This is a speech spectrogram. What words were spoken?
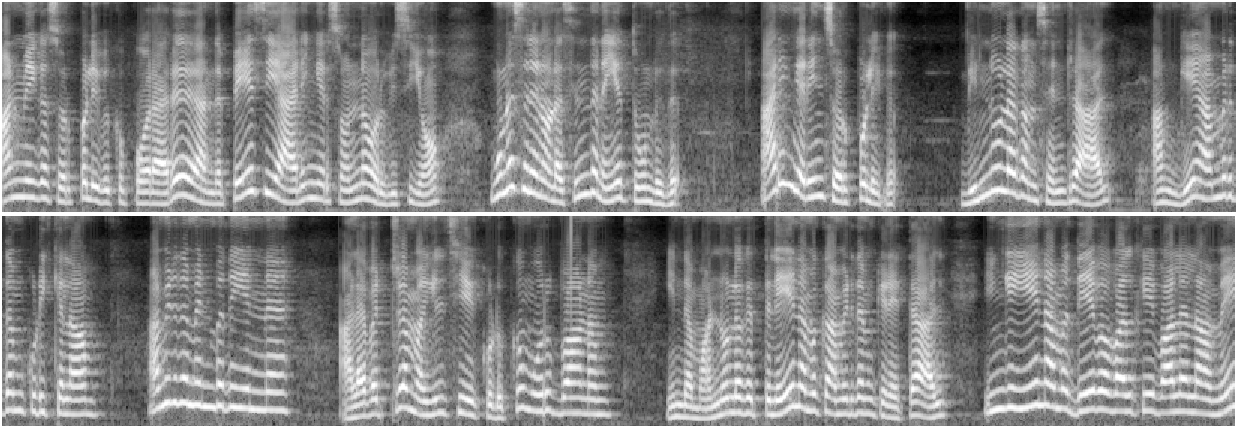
ஆன்மீக சொற்பொழிவுக்கு போகிறாரு அந்த பேசிய அறிஞர் சொன்ன ஒரு விஷயம் குணசீலனோட சிந்தனையை தூண்டுது. அறிஞரின் சொற்பொழிவு விண்ணுலகம் சென்றால் அங்கே அமிர்தம் குடிக்கலாம். அமிர்தம் என்பது என்ன? அளவற்ற மகிழ்ச்சியை கொடுக்கும் ஒரு பானம். இந்த மண்ணுலகத்திலே நமக்கு அமிர்தம் கிடைத்தால் இங்கேயே நம்ம தேவ வாழ்க்கை வாழலாமே.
